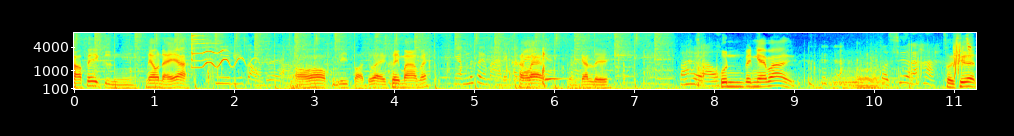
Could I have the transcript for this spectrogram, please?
คาเฟ่กึ่งแนวไหนอะ มีรีสอร์ทด้วยเหรออ๋อเป็นรีสอร์ทด้วย เคยมาไหม ยังไม่เคยมาเลยครั้งแรกเหมือนกันเลยป้าเหรอคุณเป็นไงบ้าง สดชื่นแล้วค่ะสดชื่น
